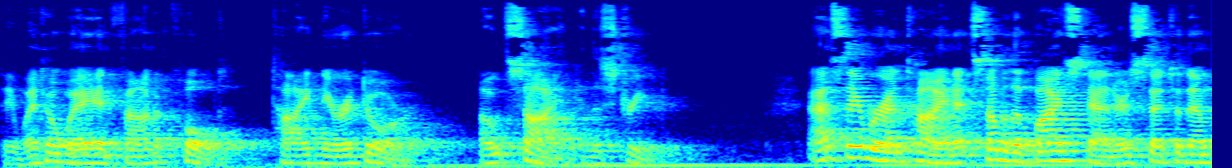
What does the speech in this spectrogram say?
They went away and found a colt tied near a door, outside in the street. As they were untying it, some of the bystanders said to them,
